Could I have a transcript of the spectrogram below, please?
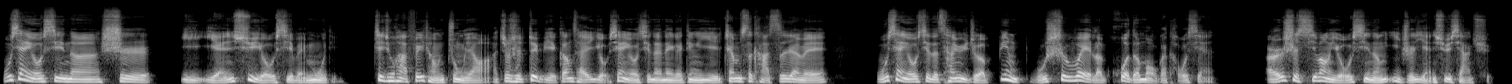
无限游戏呢，是以延续游戏为目的。这句话非常重要啊，就是对比刚才有限游戏的那个定义。詹姆斯·卡斯认为，无限游戏的参与者并不是为了获得某个头衔，而是希望游戏能一直延续下去。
